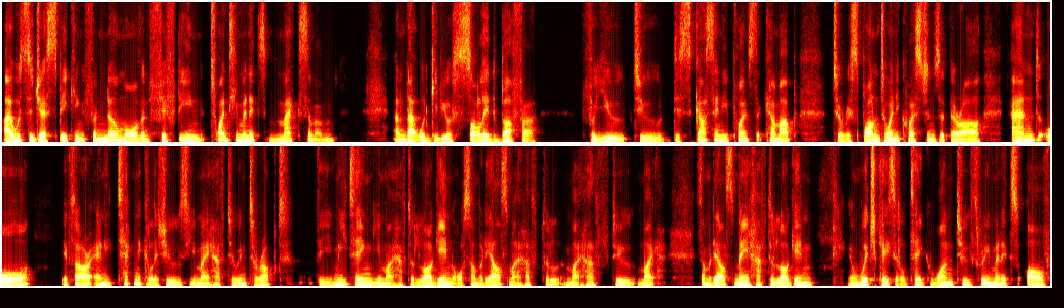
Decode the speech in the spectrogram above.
I would suggest speaking for no more than 15, 20 minutes maximum. And that would give you a solid buffer for you to discuss any points that come up, to respond to any questions that there are, and or if there are any technical issues, you may have to interrupt the meeting you might have to log in or somebody else might have to might have to might somebody else may have to log in in which case it'll take one two three minutes of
